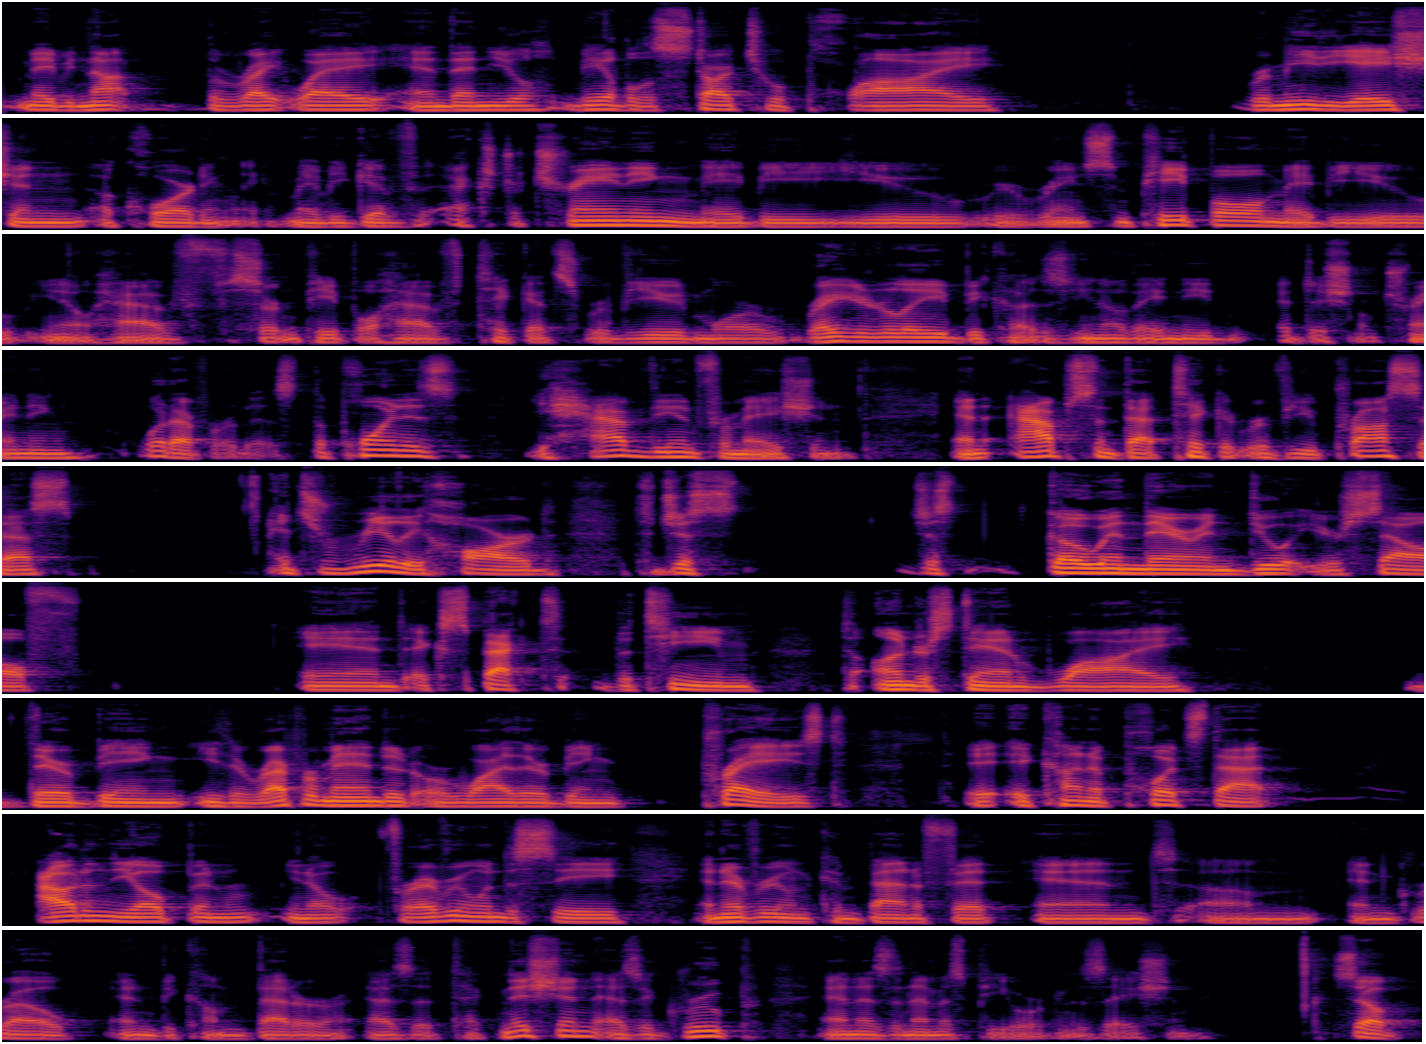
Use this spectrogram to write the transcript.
maybe not the right way and then you'll be able to start to apply remediation accordingly. Maybe give extra training maybe you rearrange some people maybe you you know have certain people have tickets reviewed more regularly because you know they need additional training whatever it is. The point is you have the information and absent that ticket review process it's really hard to just just go in there and do it yourself and expect the team to understand why they're being either reprimanded or why they're being praised, it, it kind of puts that out in the open, you know, for everyone to see, and everyone can benefit and um, and grow and become better as a technician, as a group, and as an MSP organization. So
